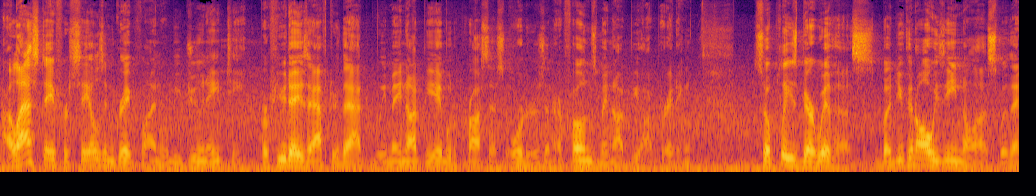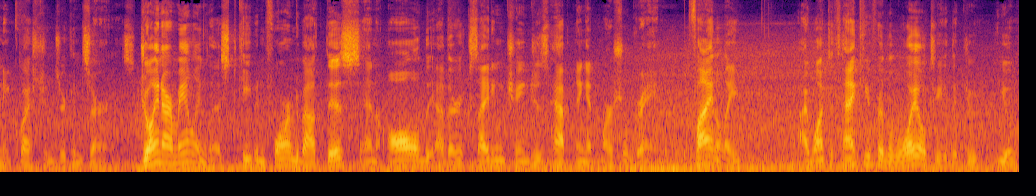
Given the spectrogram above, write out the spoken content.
Our last day for sales in Grapevine will be June 18th. For a few days after that, we may not be able to process orders and our phones may not be operating. So please bear with us, but you can always email us with any questions or concerns. Join our mailing list, to keep informed about this and all the other exciting changes happening at Marshall Grain. Finally, I want to thank you for the loyalty that you, you've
